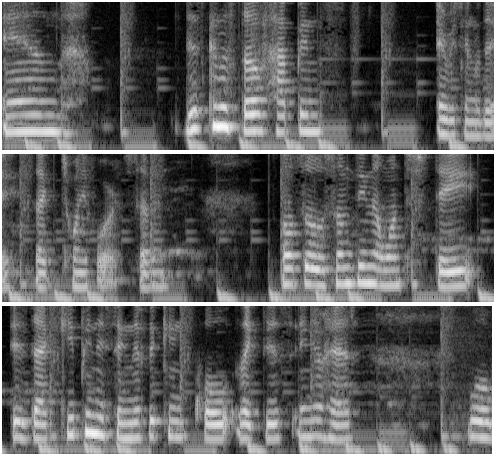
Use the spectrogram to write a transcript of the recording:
And this kind of stuff happens every single day, like 24 7. Also, something I want to state is that keeping a significant quote like this in your head will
